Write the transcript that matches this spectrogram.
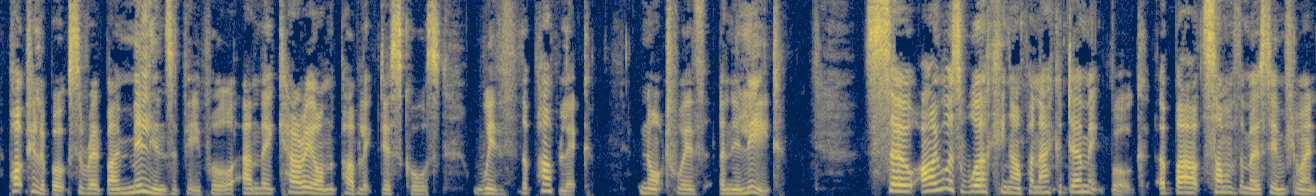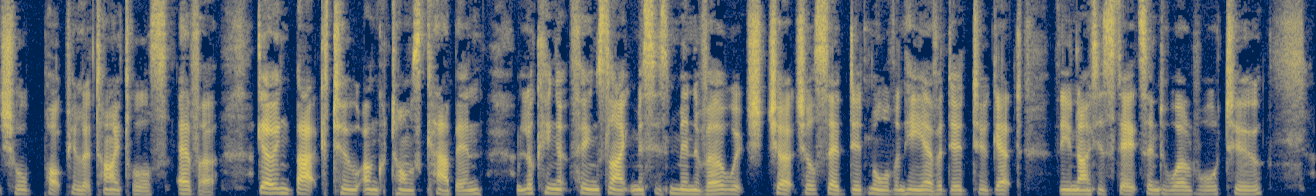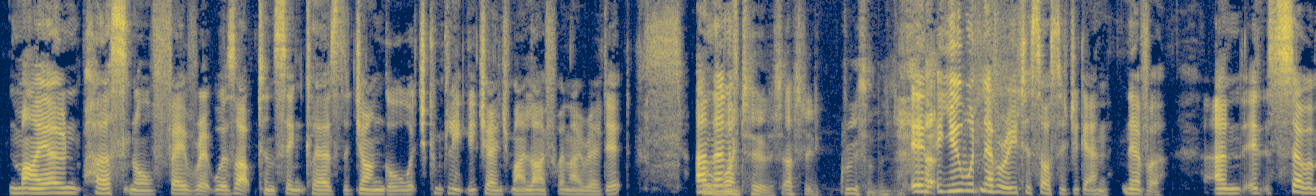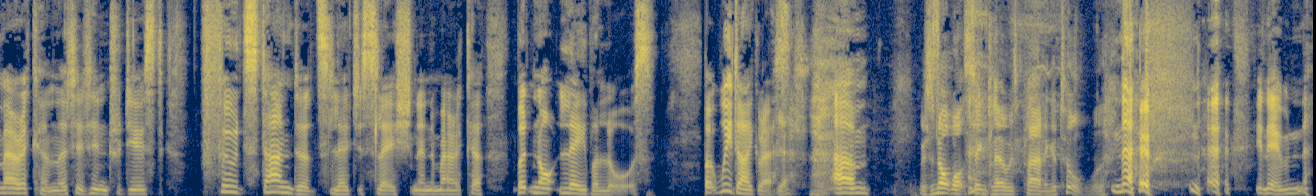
Popular books are read by millions of people and they carry on the public discourse with the public, not with an elite. So I was working up an academic book about some of the most influential popular titles ever, going back to Uncle Tom's Cabin, looking at things like Mrs. Miniver, which Churchill said did more than he ever did to get the United States into World War II, my own personal favorite was Upton Sinclair's The Jungle, which completely changed my life when I read it. And oh, then, mine too. It's absolutely gruesome. It, you would never eat a sausage again, never. And it's so American that it introduced food standards legislation in America, but not labor laws. But we digress. Yes. Um, which is not what Sinclair was planning at all. no, no, you know.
